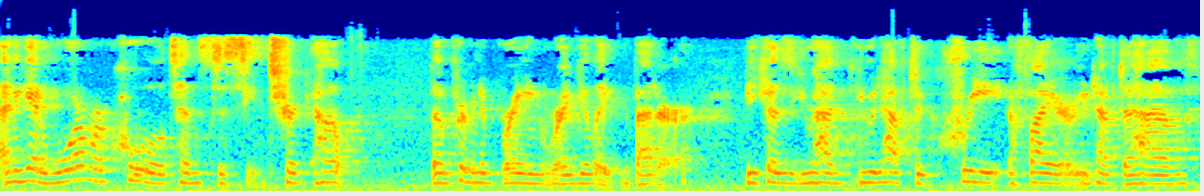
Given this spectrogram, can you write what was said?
and again, warm or cool tends to see, trick, help the primitive brain regulate better because you had you would have to create a fire, you'd have to have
